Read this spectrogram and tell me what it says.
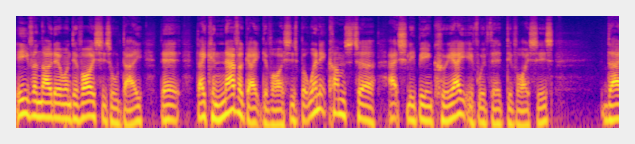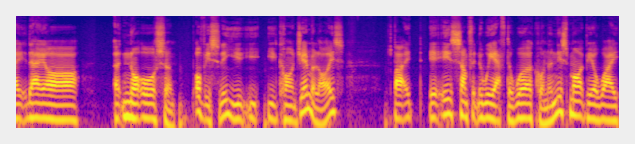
Even though they're on devices all day they they can navigate devices but when it comes to actually being creative with their devices they they are not awesome obviously you, you, you can't generalize but it, it is something that we have to work on and this might be a way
